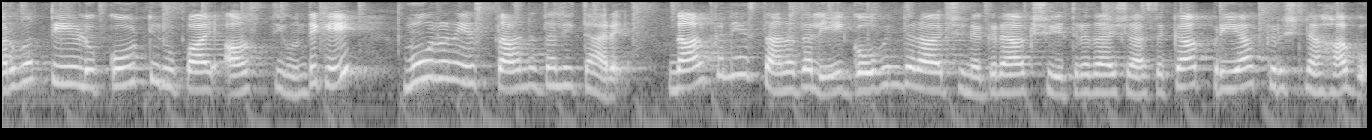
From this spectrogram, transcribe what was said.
ಅರವತ್ತೇಳು ಕೋಟಿ ರೂಪಾಯಿ ಆಸ್ತಿಯೊಂದಿಗೆ ಮೂರನೇ ಸ್ಥಾನದಲ್ಲಿದ್ದಾರೆ. ನಾಲ್ಕನೇ ಸ್ಥಾನದಲ್ಲಿ ಗೋವಿಂದರಾಜನಗರ ಕ್ಷೇತ್ರದ ಶಾಸಕ ಪ್ರಿಯಾ ಕೃಷ್ಣ ಹಾಗೂ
